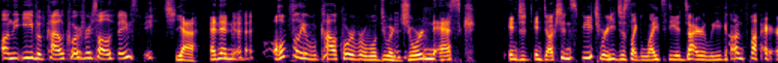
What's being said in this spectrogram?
on the eve of Kyle Korver's Hall of Fame speech. yeah. And then Yeah. hopefully Kyle Korver will do a Jordan esque induction speech where he just like lights the entire league on fire.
